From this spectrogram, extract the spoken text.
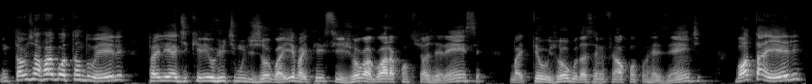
Então já vai botando ele para ele adquirir o ritmo de jogo aí. Vai ter esse jogo agora contra o Juazeirense, vai ter o jogo da semifinal contra o Resende. Bota ele,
